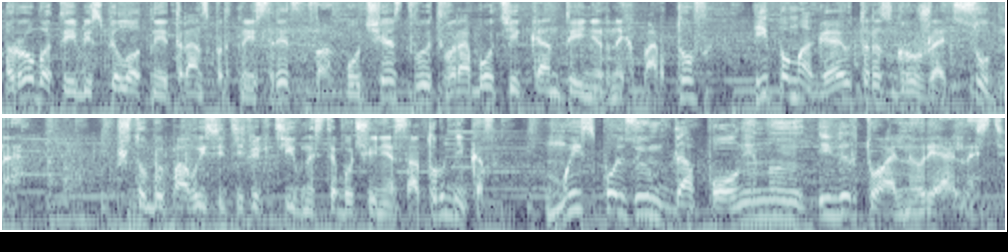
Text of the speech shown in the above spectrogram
Роботы и беспилотные транспортные средства участвуют в работе контейнерных портов и помогают разгружать судно. Чтобы повысить эффективность обучения сотрудников, мы используем дополненную и виртуальную реальность.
